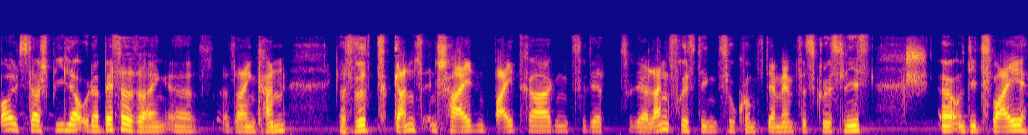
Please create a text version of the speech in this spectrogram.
All-Star-Spieler oder besser sein, äh, sein kann, das wird ganz entscheidend beitragen zu der, zu der langfristigen Zukunft der Memphis Grizzlies. Äh, und die zwei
